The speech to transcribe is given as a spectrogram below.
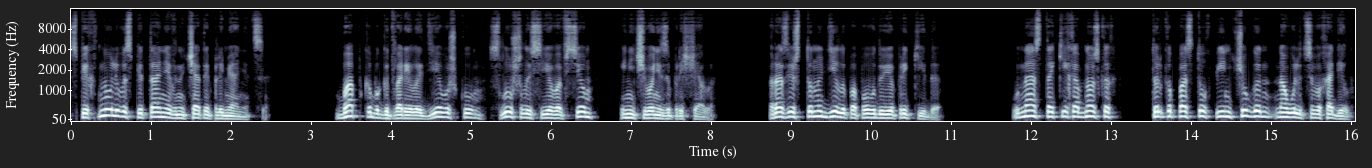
спихнули воспитание внучатой племянницы. Бабка боготворила девушку, слушалась ее во всем и ничего не запрещала. Разве что нудила по поводу ее прикида. У нас в таких обносках только пастух пьянчуга на улицу выходил.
